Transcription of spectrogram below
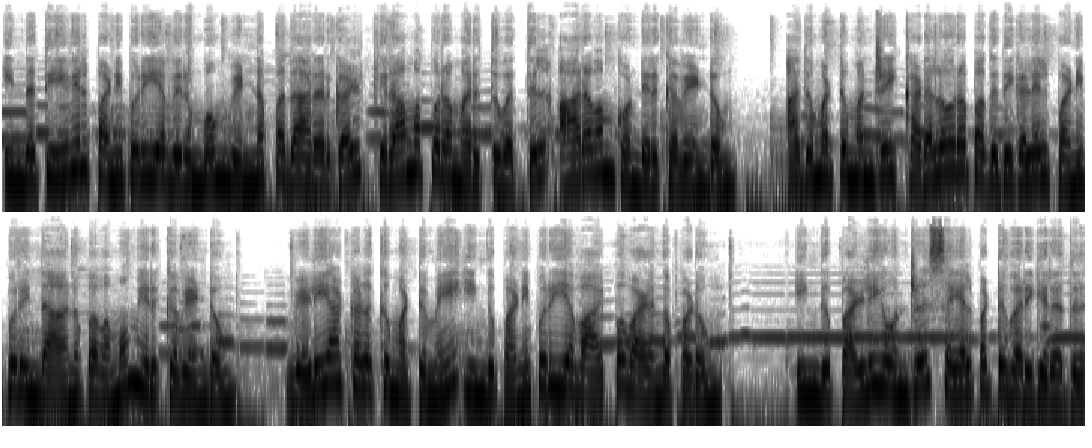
இந்த தீவில் பணிபுரிய விரும்பும் விண்ணப்பதாரர்கள் கிராமப்புற மருத்துவத்தில் ஆரவம் கொண்டிருக்க வேண்டும். அது மட்டுமன்றி கடலோர பகுதிகளில் பணிபுரிந்த அனுபவமும் இருக்க வேண்டும். வெளியாட்களுக்கு மட்டுமே இங்கு பணிபுரிய வாய்ப்பு வழங்கப்படும். இங்கு பள்ளி ஒன்று செயல்பட்டு வருகிறது.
